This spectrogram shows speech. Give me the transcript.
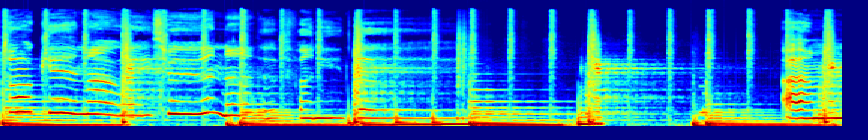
talking my way through another funny day. I'm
